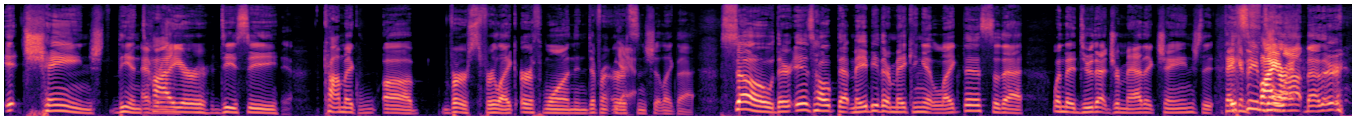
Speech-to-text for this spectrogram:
it changed the entire DC comic uh, verse for like Earth One and different Earths Yeah. and shit like that. So there is hope that maybe they're making it like this, so that when they do that dramatic change, it, They it can seems fire- a lot better.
